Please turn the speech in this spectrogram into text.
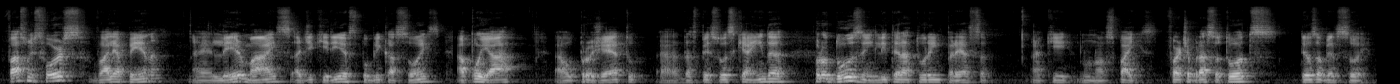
Faça um esforço, vale a pena é, ler mais, adquirir as publicações, apoiar ah, o projeto ah, das pessoas que ainda produzem literatura impressa aqui no nosso país. Forte abraço a todos, Deus abençoe.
